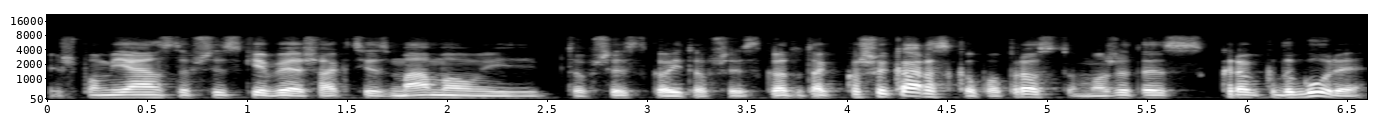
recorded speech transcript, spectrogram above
Już pomijając te wszystkie, wiesz, akcje z mamą i to wszystko i to wszystko, to tak koszykarsko po prostu. Może to jest krok do góry.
